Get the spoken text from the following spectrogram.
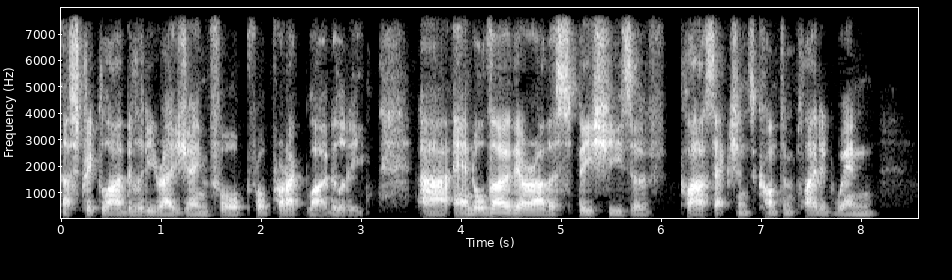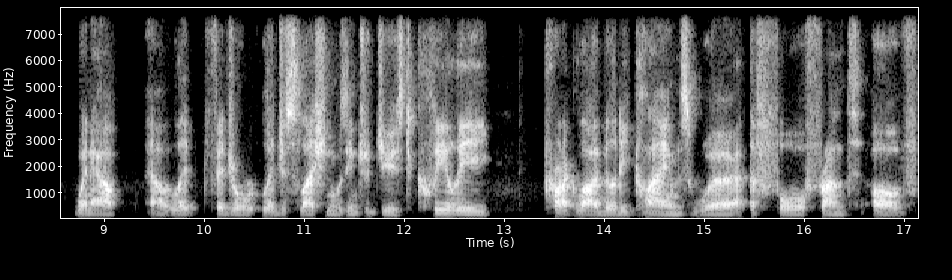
a strict liability regime for, for product liability. Uh, and although there are other species of class actions contemplated when, when our, our le federal legislation was introduced, clearly product liability claims were at the forefront of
